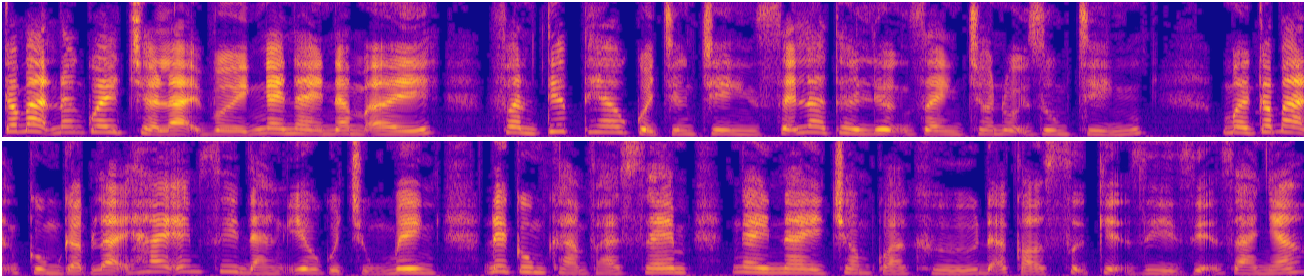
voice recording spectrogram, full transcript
Các bạn đang quay trở lại với ngày này năm ấy. Phần tiếp theo của chương trình sẽ là thời lượng dành cho nội dung chính. Mời các bạn cùng gặp lại hai MC đáng yêu của chúng mình để cùng khám phá xem ngày này trong quá khứ đã có sự kiện gì diễn ra nhé.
